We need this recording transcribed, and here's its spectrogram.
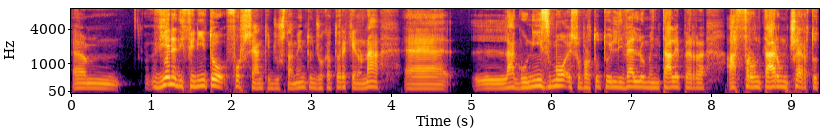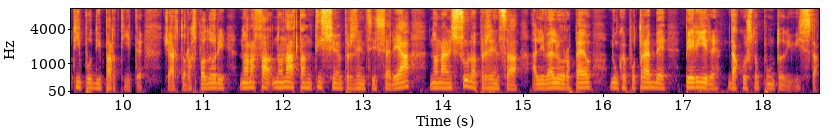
Um, viene definito forse anche giustamente un giocatore che non ha eh, l'agonismo e soprattutto il livello mentale per affrontare un certo tipo di partite. Certo, Raspadori non ha, fa- non ha, tantissime presenze in Serie A, non ha nessuna presenza a livello europeo, dunque potrebbe perire da questo punto di vista.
